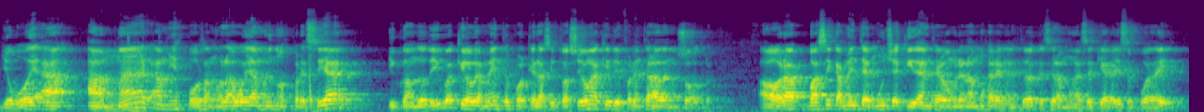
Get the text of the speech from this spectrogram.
Yo voy a amar a mi esposa, no la voy a menospreciar. Y cuando digo aquí, obviamente, porque la situación aquí es diferente a la de nosotros. Ahora, básicamente, hay mucha equidad entre el hombre y la mujer en el sentido de que si la mujer se quiere ir, se puede ir.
